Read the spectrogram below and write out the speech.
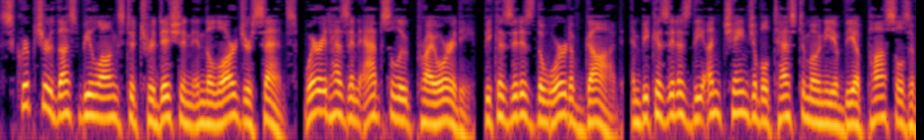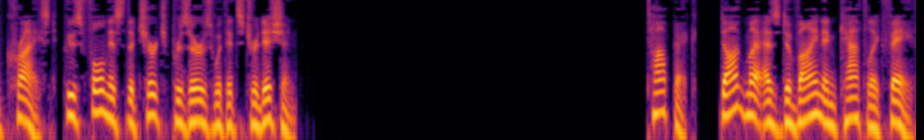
Scripture thus belongs to tradition in the larger sense, where it has an absolute priority, because it is the Word of God, and because it is the unchangeable testimony of the Apostles of Christ, whose fullness the Church preserves with its tradition. Dogma as divine and Catholic faith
